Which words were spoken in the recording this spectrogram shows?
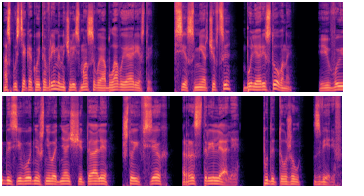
А спустя какое-то время начались массовые облавы и аресты. Все смерчевцы были арестованы. «И вы до сегодняшнего дня считали, что их всех расстреляли», — подытожил Зверев.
